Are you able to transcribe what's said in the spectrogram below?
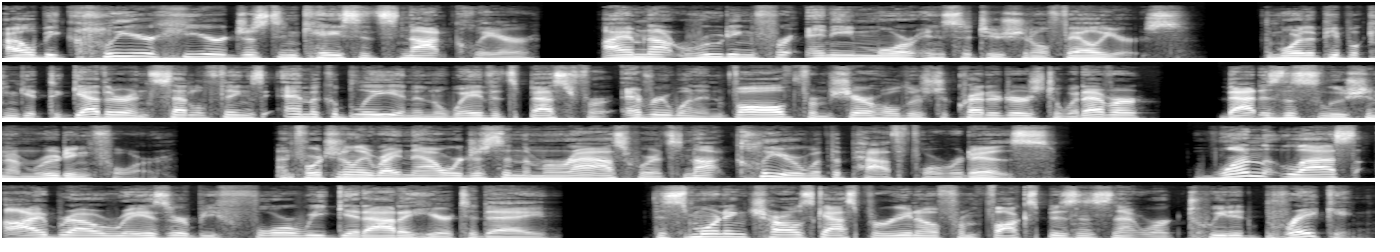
I will be clear here just in case it's not clear. I am not rooting for any more institutional failures. The more that people can get together and settle things amicably and in a way that's best for everyone involved, from shareholders to creditors to whatever, that is the solution I'm rooting for. Unfortunately, right now we're just in the morass where it's not clear what the path forward is. One last eyebrow raiser before we get out of here today. This morning, Charles Gasparino from Fox Business Network tweeted breaking.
